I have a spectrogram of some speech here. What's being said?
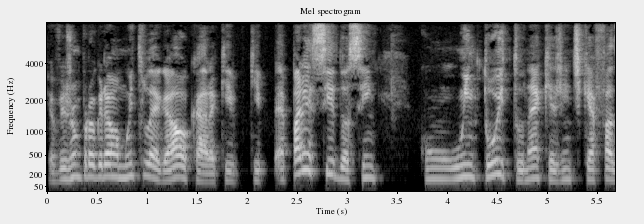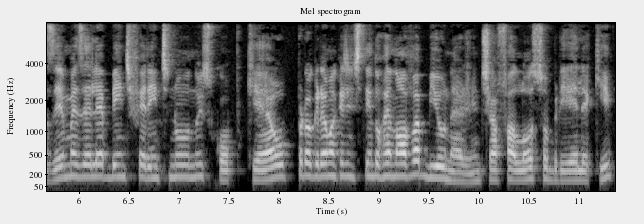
Eu vejo um programa muito legal, cara, que, que é parecido assim com o intuito né, que a gente quer fazer, mas ele é bem diferente no, no escopo, que é o programa que a gente tem do Renova Bio, né? A gente já falou sobre ele aqui,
